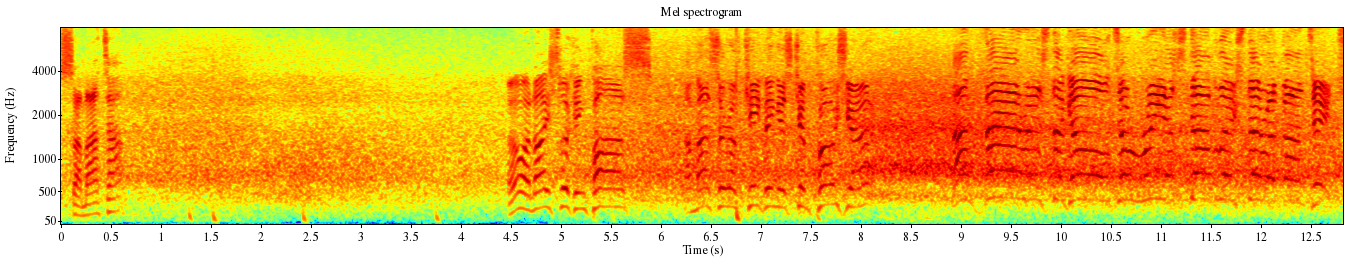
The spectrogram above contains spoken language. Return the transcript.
Samatta. Oh, a nice looking pass. A matter of keeping his composure. And there is the goal to re-establish their advantage.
